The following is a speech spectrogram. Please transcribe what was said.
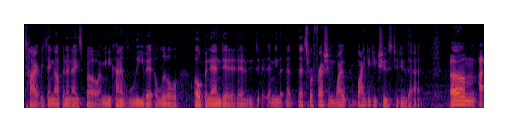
tie everything up in a nice bow. I mean, you kind of leave it a little open ended, and I mean that, that that's refreshing. Why why did you choose to do that? Um, I,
